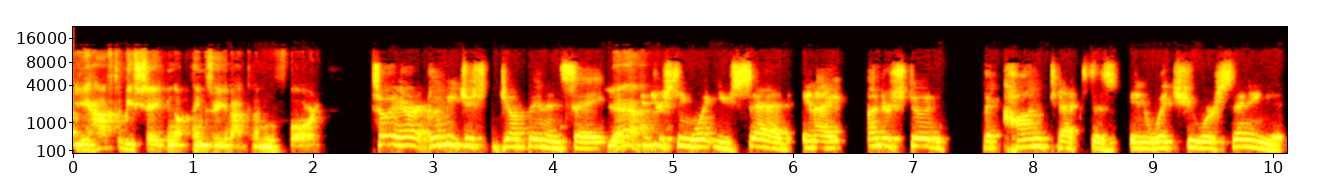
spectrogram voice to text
You have to be shaking up things or you're not going to move forward. So, Eric, let me just jump in and say, yeah. interesting what you said, and I understood the context as in which you were saying it.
